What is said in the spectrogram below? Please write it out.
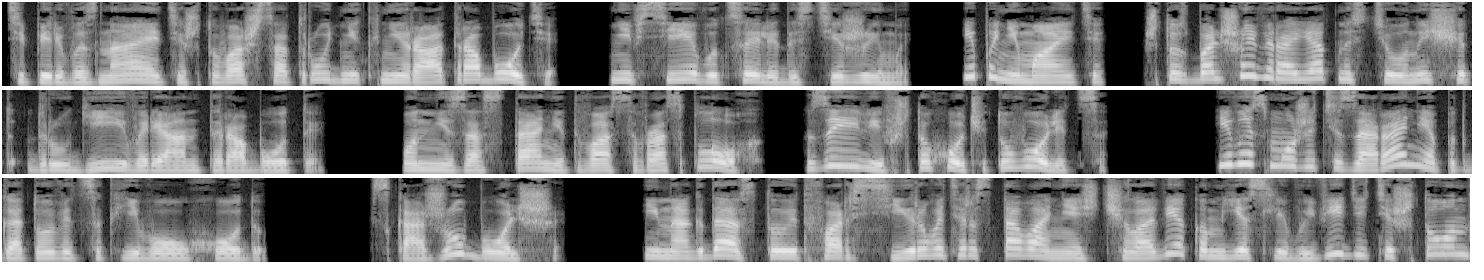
Теперь вы знаете, что ваш сотрудник не рад работе, не все его цели достижимы, и понимаете, что с большой вероятностью он ищет другие варианты работы. Он не застанет вас врасплох, заявив, что хочет уволиться, и вы сможете заранее подготовиться к его уходу. Скажу больше. Иногда стоит форсировать расставание с человеком, если вы видите, что он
